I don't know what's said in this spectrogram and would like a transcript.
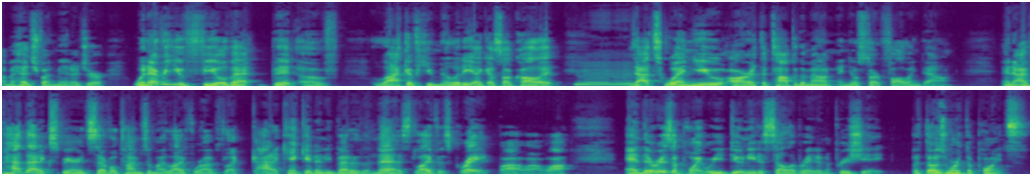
I'm a hedge fund manager. Whenever you feel that bit of lack of humility, I guess I'll call it, mm. that's when you are at the top of the mountain and you'll start falling down. And I've had that experience several times in my life where I was like, God, I can't get any better than this. Life is great. Wow, wow, wow. And there is a point where you do need to celebrate and appreciate, but those weren't the points.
